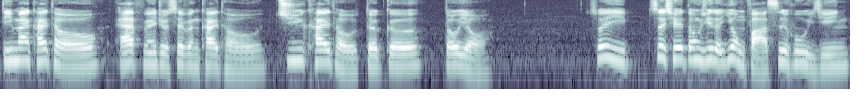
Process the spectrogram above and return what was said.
，D 麦开头，F major seven 开头，G 开头的歌都有。所以这些东西的用法似乎已经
